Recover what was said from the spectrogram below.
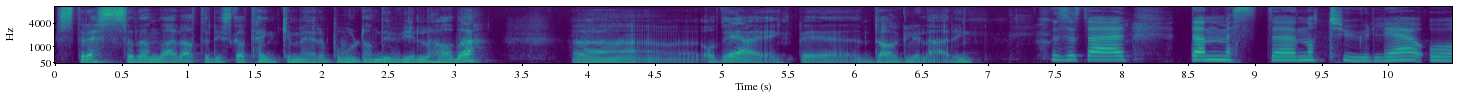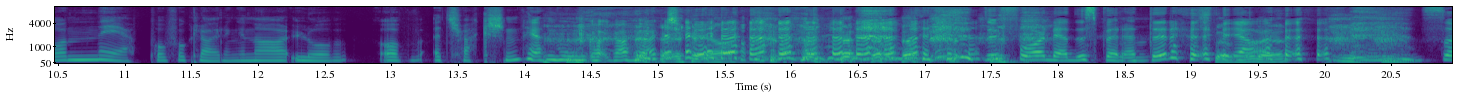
stresse den der at de skal tenke mer på hvordan de vil ha det. Uh, og det er egentlig daglig læring. Jeg syns det er den mest eh, naturlige og nedpå forklaringen av love of attraction jeg noen gang har hørt. du får det du spør etter. Stemmer det. Så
